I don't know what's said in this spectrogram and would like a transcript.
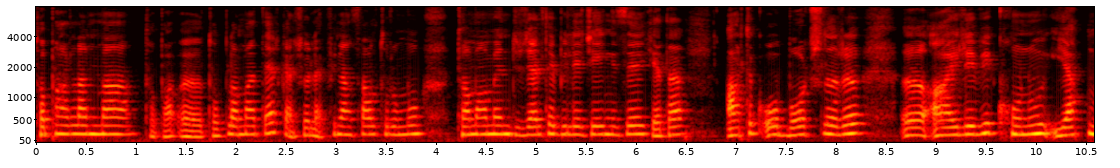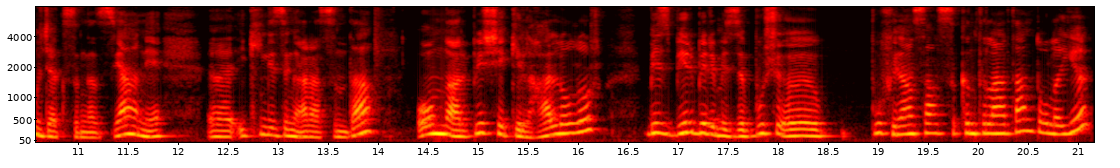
Toparlanma, topa- e, toplama derken şöyle finansal durumu tamamen düzeltebileceğinizi ya da artık o borçları e, ailevi konu yapmayacaksınız. Yani e, ikinizin arasında onlar bir şekil hallolur. Biz birbirimizi bu e, bu finansal sıkıntılardan dolayı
